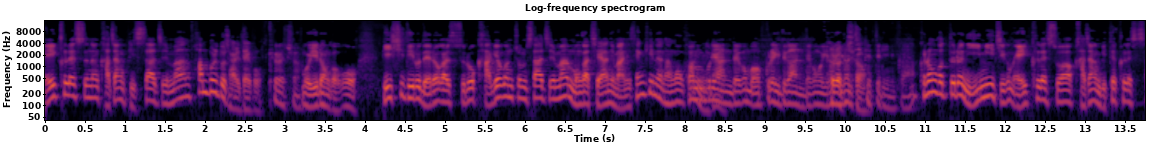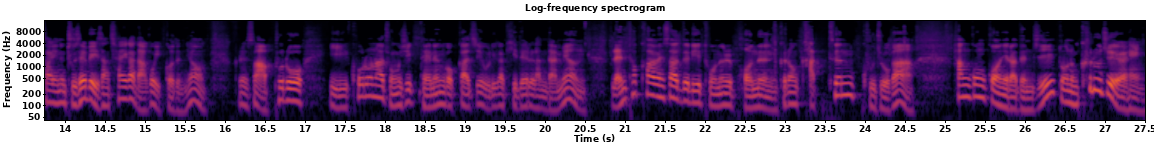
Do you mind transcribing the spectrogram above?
A 클래스는 가장 비싸지만 환불도 잘 되고 그렇죠. 뭐 이런 거고 B, C, D로 내려갈수록 가격은 좀 싸지만 뭔가 제한이 많이 생기는 항공권입니다. 환불이 안 되고 뭐 업그레이드가 안 되고 뭐 이런 그렇죠. 이런 티켓들이니까. 그런 것들은 이미 지금 A 클래스와 가장 밑에 클래스 사이는 두세 배 이상 차이가 나고 있거든요. 그래서 앞으로 이 코로나 종식되는 것까지 우리가 기대를 한다면 렌터카 회사들이 돈을 버는 그런 같은 구조가 항공권이라든지 또는 크루즈 여행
